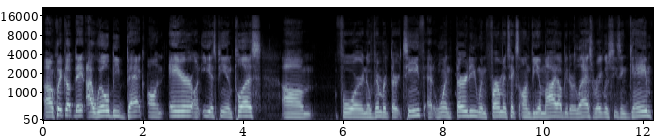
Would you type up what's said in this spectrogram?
Um, quick update: I will be back on air on ESPN Plus um, for November 13th at 1:30 when Furman takes on VMI. That'll be their last regular season game.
